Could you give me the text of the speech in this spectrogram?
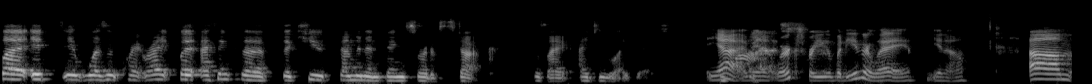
but it it wasn't quite right. But I think the the cute feminine thing sort of stuck because I I do like it. Yeah. I mean it works for you, but either way, you know. Um.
